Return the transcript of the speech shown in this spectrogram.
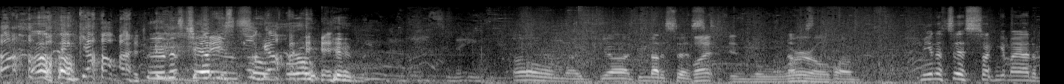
Oh, my oh. god. Dude, this champion is so broken. It. Oh my god. Give me that assist. What in the That was the world? clone. Give me an assist so I can get my item.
